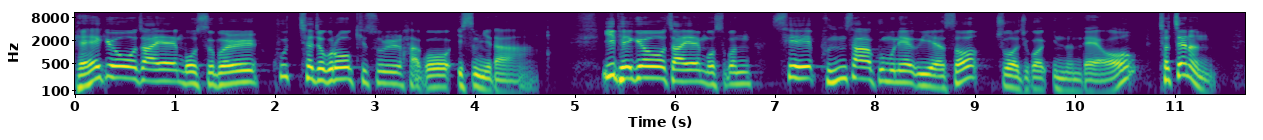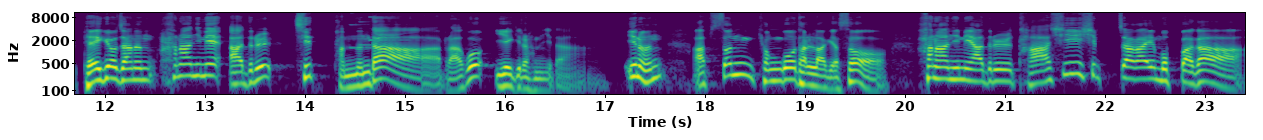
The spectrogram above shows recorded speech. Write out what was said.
배교자의 모습을 구체적으로 기술하고 있습니다. 이 배교자의 모습은 세 분사 구문에 의해서 주어지고 있는데요. 첫째는 배교자는 하나님의 아들을 짓밟는다라고 얘기를 합니다. 이는 앞선 경고 단락에서 하나님의 아들을 다시 십자가에 못 박아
